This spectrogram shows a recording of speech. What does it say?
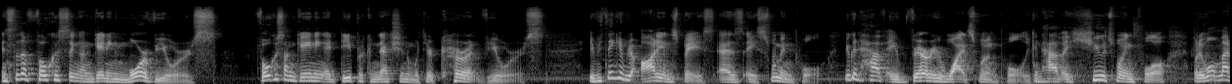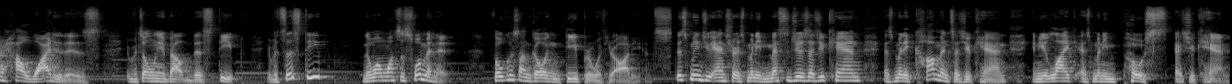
Instead of focusing on gaining more viewers, focus on gaining a deeper connection with your current viewers. If you think of your audience base as a swimming pool, you can have a very wide swimming pool. You can have a huge swimming pool, but it won't matter how wide it is if it's only about this deep. If it's this deep, no one wants to swim in it. Focus on going deeper with your audience. This means you answer as many messages as you can, as many comments as you can, and you like as many posts as you can.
